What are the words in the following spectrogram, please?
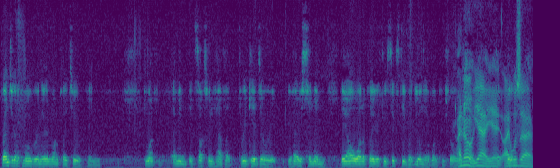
friends are going to come over and they're going to want to play too. And want, I mean, it sucks when you have, like, three kids over your house and then they all want to play your 360, but you only have one controller. I know, so- yeah, yeah. I was uh,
